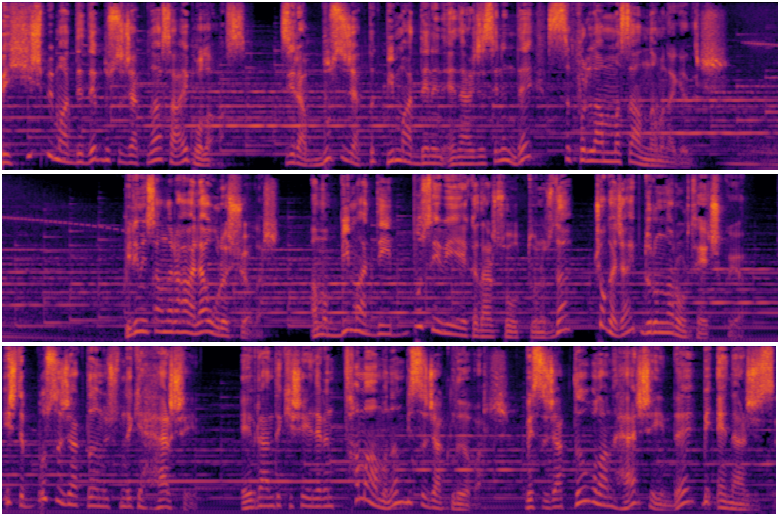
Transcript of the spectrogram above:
Ve hiçbir madde de bu sıcaklığa sahip olamaz. Zira bu sıcaklık bir maddenin enerjisinin de sıfırlanması anlamına gelir. Bilim insanları hala uğraşıyorlar. Ama bir maddeyi bu seviyeye kadar soğuttuğunuzda çok acayip durumlar ortaya çıkıyor. İşte bu sıcaklığın üstündeki her şeyin, evrendeki şeylerin tamamının bir sıcaklığı var. Ve sıcaklığı olan her şeyin de bir enerjisi.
